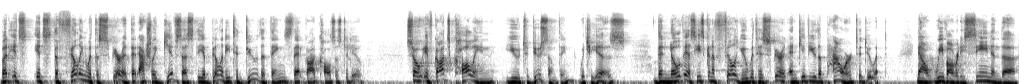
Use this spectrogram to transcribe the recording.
But it's, it's the filling with the Spirit that actually gives us the ability to do the things that God calls us to do. So if God's calling you to do something, which He is, then know this He's going to fill you with His Spirit and give you the power to do it. Now, we've already seen in the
